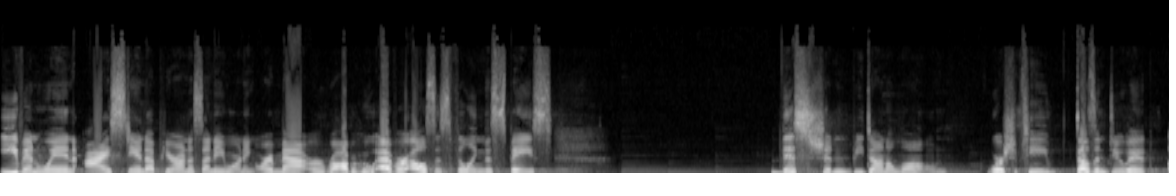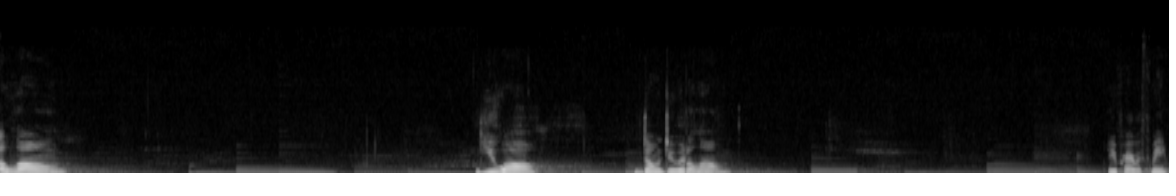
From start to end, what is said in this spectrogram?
Even when I stand up here on a Sunday morning, or Matt, or Rob, or whoever else is filling this space, this shouldn't be done alone. Worship team doesn't do it alone. You all don't do it alone. Will you pray with me?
